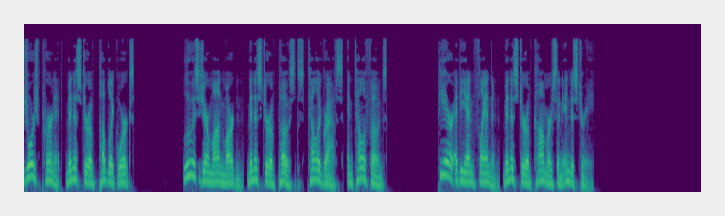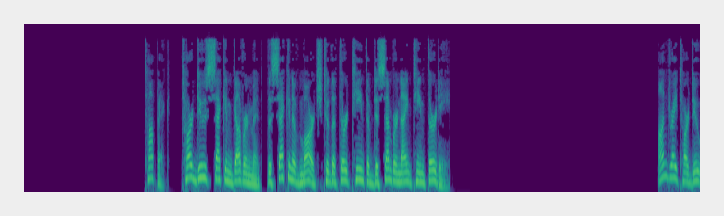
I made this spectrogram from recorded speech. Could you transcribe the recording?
Georges Pernot, Minister of Public Works Louis Germain Martin, Minister of Posts, Telegraphs, and Telephones Pierre-Étienne Flandin, Minister of Commerce and Industry Tardieu's second government, 2 March to 13 December 1930 André Tardieu,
